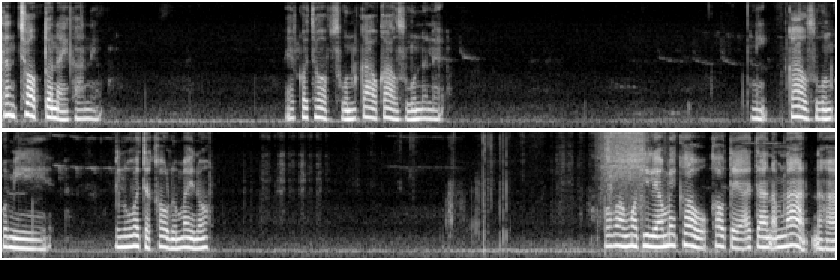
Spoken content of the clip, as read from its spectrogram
ท่านชอบตัวไหนคะเนี่ย แอดก็ชอบศูนย์เก้าเก้าศูนย์นั่นแหละ นี่เก้าศูนย์ก็มี ไม่รู้ว่าจะเข้าหรือไม่เนาะเพราะว่างวดที่แล้วไม่เข้าเข้าแต่อาจารย์อำนาจนะคะ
